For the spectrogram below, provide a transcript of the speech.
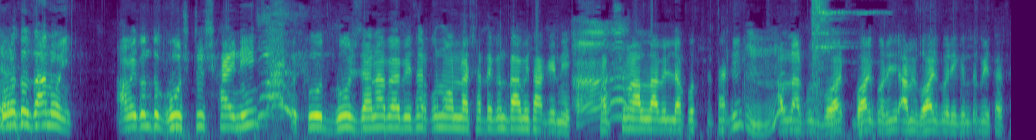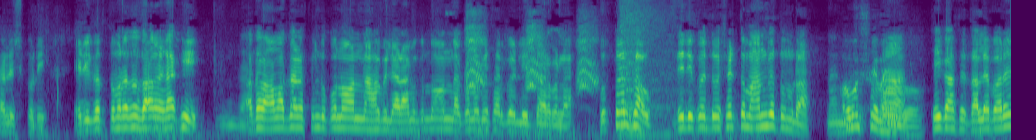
তোমরা তো জানোই। আমি কিন্তু ঘুষ টুস খাইনি। সুদ ঘুষ জানা ব্যবসার কোনো অন্যার সাথে কিন্তু আমি থাকিনি। সবসময় আল্লাহ বিল্লাহ করতে থাকি আল্লাহর প্রতি ভয় করি আমি ভয় করি কিন্তু বিচার সালিশ করি। এদিকে তোমরা তো জানো নাকি? অথবা আমার দ্বারা কিন্তু কোনো অন্যায় হবে না আর আমি কিন্তু অন্যায় কোনো বিচার করে নিতে পারব না। বুঝতে পারছ? দিদি করে দোষের তো মানবে তোমরা। অবশ্যই হ্যাঁ, ঠিক আছে তাহলে পরে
